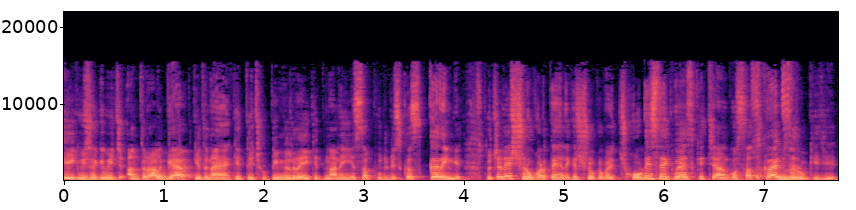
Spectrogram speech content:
एक विषय के बीच अंतराल गैप कितना है, कितनी छुट्टी मिल रही है, कितना नहीं, ये सब कुछ डिस्कस करेंगे। तो चलिए शुरू करते हैं, लेकिन शुरू करते हैं। छोटी सी रिक्वेस्ट कि चैनल को सब्सक्राइब ज़रूर कीजिए।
